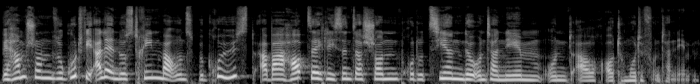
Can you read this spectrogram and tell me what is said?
Wir haben schon so gut wie alle Industrien bei uns begrüßt, aber hauptsächlich sind das schon produzierende Unternehmen und auch Automotive-Unternehmen.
